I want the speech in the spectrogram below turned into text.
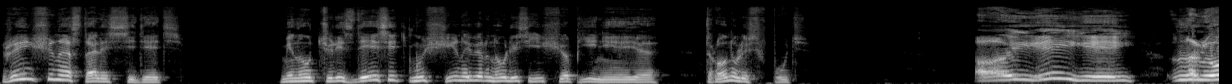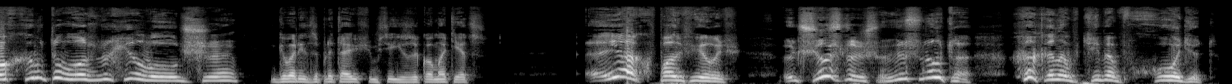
Женщины остались сидеть. Минут через десять мужчины вернулись еще пьянее, тронулись в путь. — Ай-ей-ей, на легком-то воздухе лучше, — говорит заплетающимся языком отец. — Яков Панфилович, чувствуешь весну-то, как она в тебя входит?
